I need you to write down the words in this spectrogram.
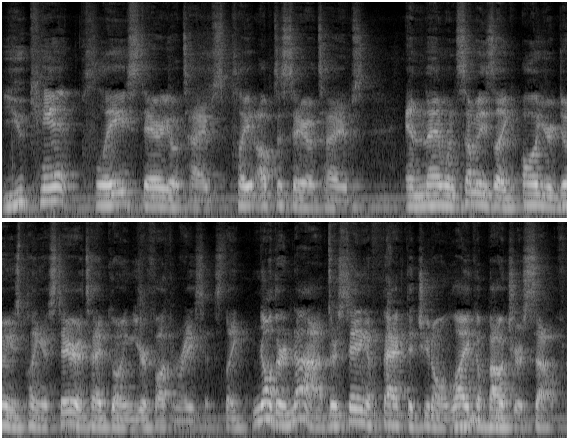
You can't play stereotypes, play up to stereotypes, and then when somebody's like, "All you're doing is playing a stereotype," going, "You're fucking racist." Like, no, they're not. They're stating a fact that you don't like about yourself.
